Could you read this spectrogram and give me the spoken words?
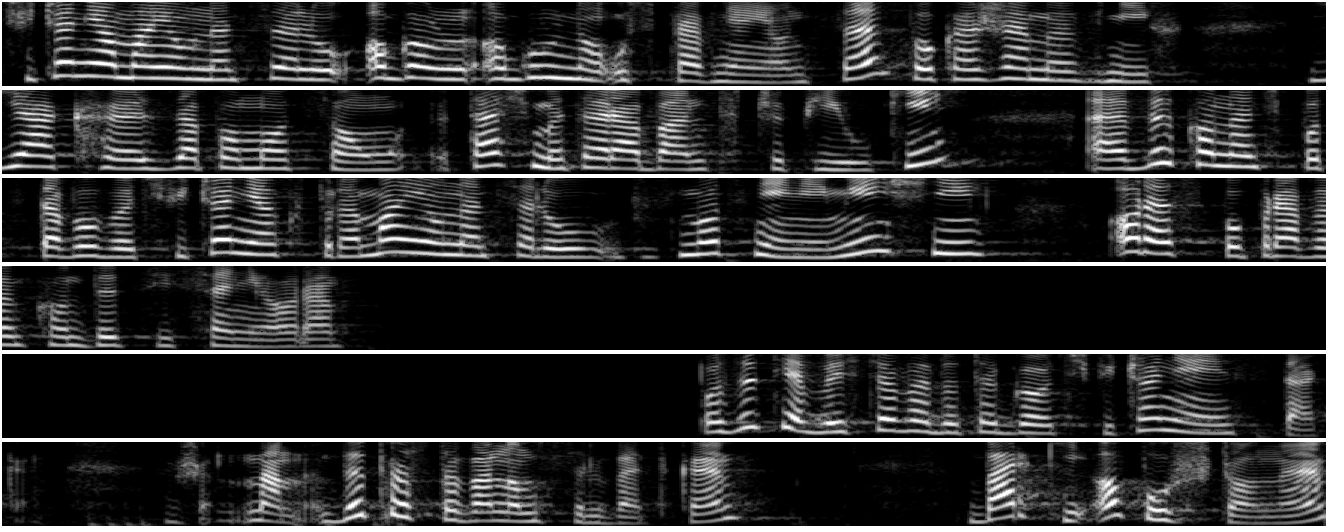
Ćwiczenia mają na celu ogól- ogólnousprawniające. Pokażemy w nich, jak za pomocą taśmy teraband czy piłki e, wykonać podstawowe ćwiczenia, które mają na celu wzmocnienie mięśni oraz poprawę kondycji seniora. Pozycja wyjściowa do tego ćwiczenia jest taka, że mamy wyprostowaną sylwetkę, barki opuszczone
